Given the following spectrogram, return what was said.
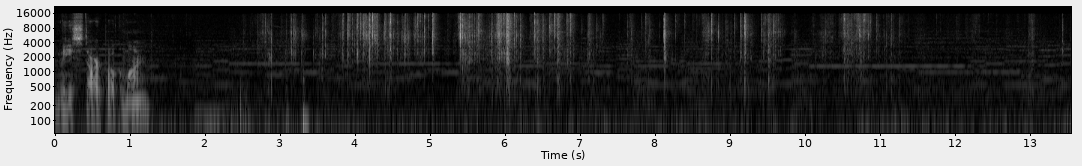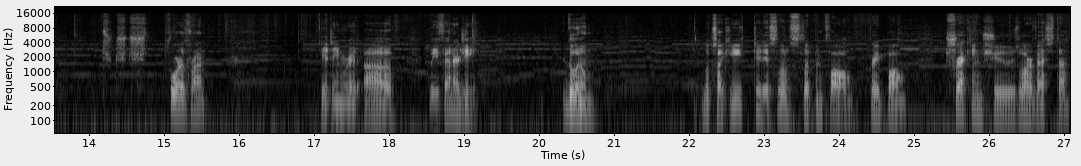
V-Star Pokemon. For the front, getting rid of Leaf Energy, Gloom. Looks like he did his little slip and fall. Great Ball, Trekking Shoes, Larvesta,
